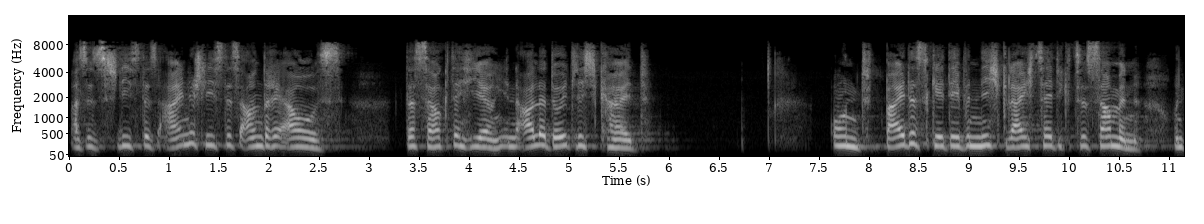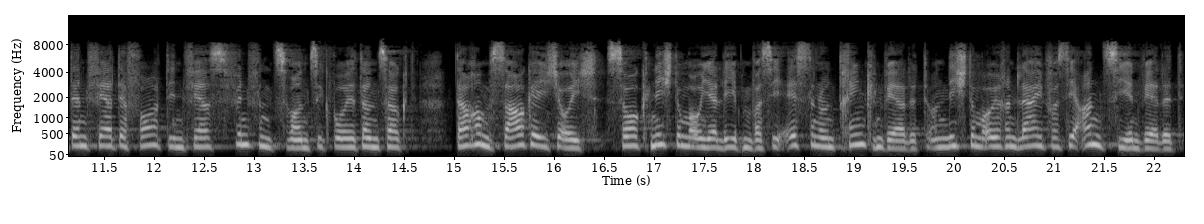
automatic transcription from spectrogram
Also es schließt das eine, schließt das andere aus. Das sagt er hier in aller Deutlichkeit. Und beides geht eben nicht gleichzeitig zusammen. Und dann fährt er fort in Vers 25, wo er dann sagt, darum sage ich euch, sorgt nicht um euer Leben, was ihr essen und trinken werdet, und nicht um euren Leib, was ihr anziehen werdet.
